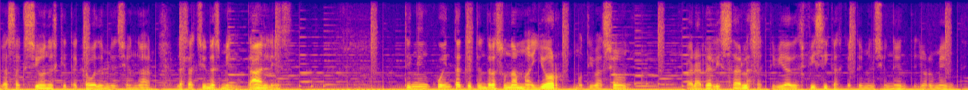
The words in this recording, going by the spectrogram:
las acciones que te acabo de mencionar, las acciones mentales, ten en cuenta que tendrás una mayor motivación para realizar las actividades físicas que te mencioné anteriormente.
